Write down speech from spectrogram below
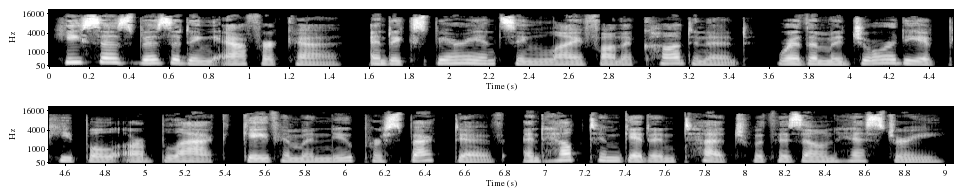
He says visiting Africa and experiencing life on a continent where the majority of people are black gave him a new perspective and helped him get in touch with his own history.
